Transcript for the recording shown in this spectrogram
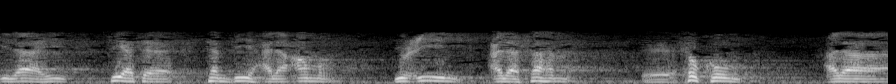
إلهي فيها تنبيه على أمر يعين على فهم آه، حكم على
